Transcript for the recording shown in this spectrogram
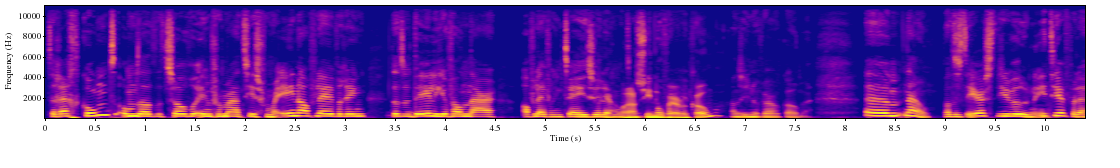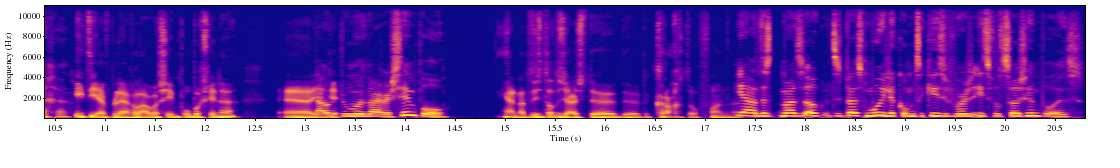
terechtkomt. Omdat het zoveel informatie is voor maar één aflevering. Dat we delen hiervan naar aflevering 2 zullen Ja, we moeten gaan zien hoe ver we komen. We gaan zien hoe ver we komen. Ehm, nou, wat is het eerste die je wil doen? ETF beleggen. ETF beleggen, laten we simpel beginnen. Eh, nou, ja, doen we het maar weer simpel. Ja, dat is, dat is juist de, de, de kracht toch van... eh, Ja, is, maar het is, ook, het is best moeilijk om te kiezen voor iets wat zo simpel is.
